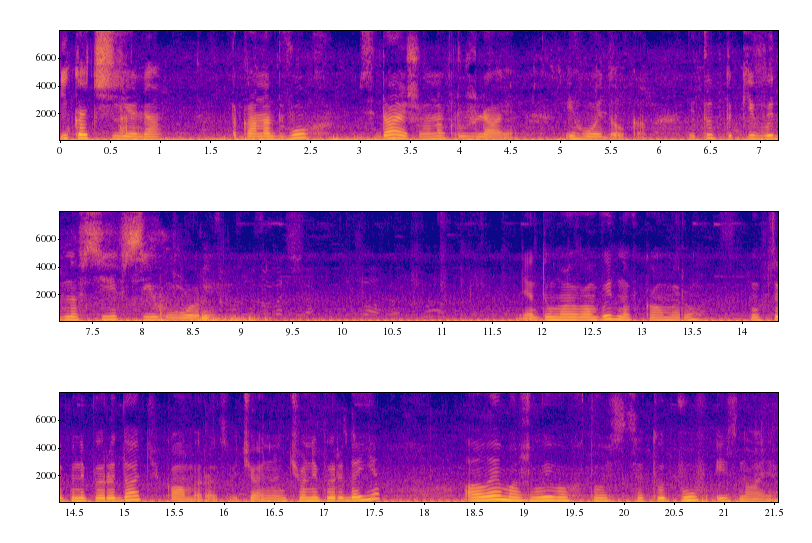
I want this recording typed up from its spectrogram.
і качеля. Така на двох сідаєш і вона кружляє. І гойдалка. І тут такі видно всі-всі гори. Я думаю, вам видно в камеру. Ну, це б не передать камера, звичайно, нічого не передає. Але можливо хтось це тут був і знає.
